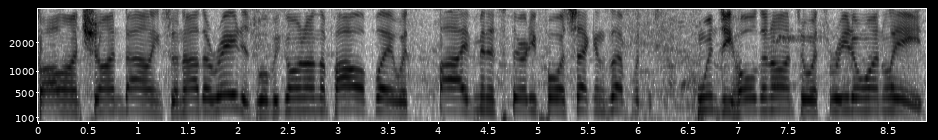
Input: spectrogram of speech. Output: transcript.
Call on Sean Darling. So now the Raiders will be going on the power play with 5 minutes 34 seconds left with Quincy holding on to a 3 to 1 lead.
